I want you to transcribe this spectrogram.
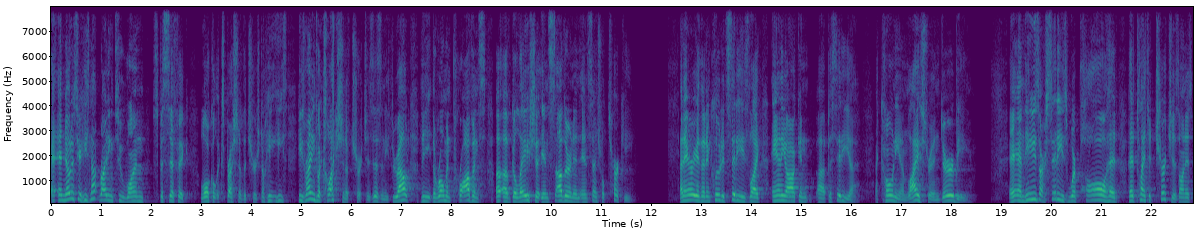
And notice here, he's not writing to one specific local expression of the church. No, he, he's, he's writing to a collection of churches, isn't he? Throughout the, the Roman province of Galatia in southern and, and central Turkey. An area that included cities like Antioch and uh, Pisidia, Iconium, Lystra, and Derbe. And these are cities where Paul had, had planted churches on his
